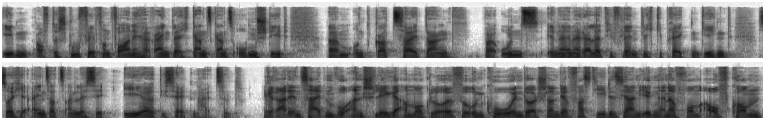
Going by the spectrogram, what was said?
eben auf der Stufe von vornherein gleich ganz, ganz oben steht ähm, und Gott sei Dank bei uns in einer relativ ländlich geprägten Gegend solche Einsatzanlässe eher die Seltenheit sind. Gerade in Zeiten, wo Anschläge, Amokläufe und Co. in Deutschland ja fast jedes Jahr in irgendeiner Form aufkommen,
